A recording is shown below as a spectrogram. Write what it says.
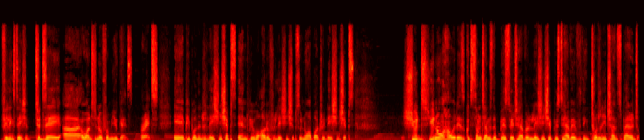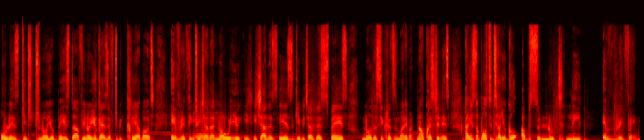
Filling station. Today, uh, I want to know from you guys, right? Uh, people in relationships and people out of relationships who know about relationships. Should you know how it is? Could sometimes the best way to have a relationship is to have everything totally transparent. Always get to know your base stuff. You know, you guys have to be clear about everything to each other. Mm. Know where you, each other's is. Give each other space. Know the secrets and whatever. Now, question is: Are you supposed to tell your girl absolutely everything?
